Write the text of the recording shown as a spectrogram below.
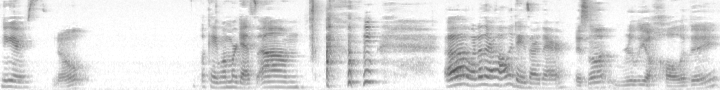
New Year's. no. Okay, one more guess. Um Oh, what other holidays are there? It's not really a holiday,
